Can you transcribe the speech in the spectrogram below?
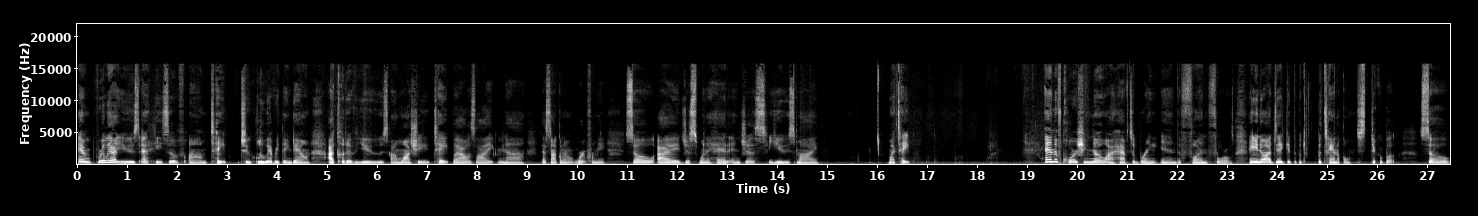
And really I used adhesive um, tape to glue everything down. I could have used um, washi tape, but I was like, nah, that's not going to work for me. So I just went ahead and just used my my tape. And of course, you know I have to bring in the fun florals. And you know I did get the botanical sticker book. So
